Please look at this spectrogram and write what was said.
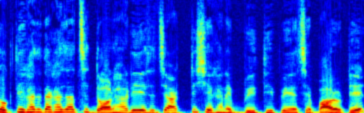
শক্তি খাতে দেখা যাচ্ছে, দর হারিয়েছে চারটি, সেখানে বৃদ্ধি পেয়েছে বারোটির।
